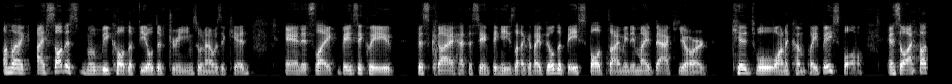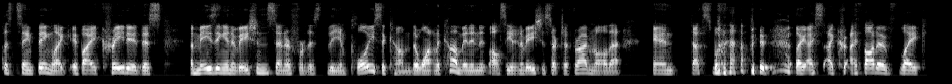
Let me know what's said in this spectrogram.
I'm like, I saw this movie called The Field of Dreams when I was a kid, and it's like basically this guy had the same thing. He's like, if I build a baseball diamond in my backyard, kids will want to come play baseball. And so I thought the same thing. Like if I created this amazing innovation center for this the employees to come they want to come and then i'll see innovation start to thrive and all that and that's what happened. Like I, I, I thought of like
